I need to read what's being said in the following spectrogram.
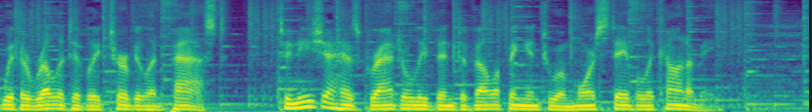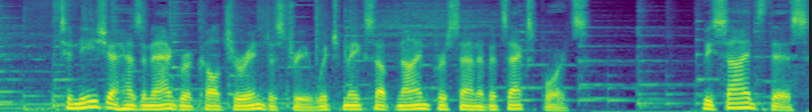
With a relatively turbulent past, Tunisia has gradually been developing into a more stable economy. Tunisia has an agriculture industry which makes up 9% of its exports. Besides this,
